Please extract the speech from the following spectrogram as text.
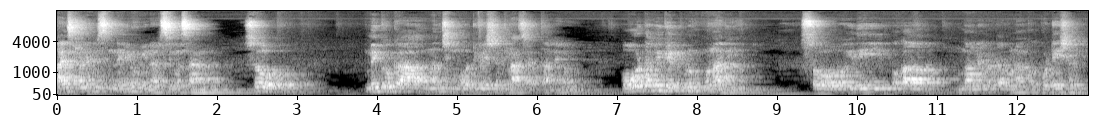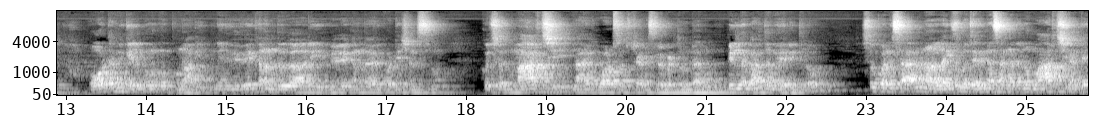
హాయ్ స్టూడెంట్స్ నేను మీ నరసింహ సార్ సో మీకు ఒక మంచి మోటివేషన్ క్లాస్ చెప్తాను నేను. ఓటమి గెలుపును పునాది. సో ఇది ఒక దాని ఏమంటారు? నాకు కొటేషన్ ఓటమి గెలుపును పునాది. నేను వివేకానంద గారి వివేకానంద గారి కొటేషన్స్ కొంచెం మార్చి నా యొక్క వాట్సాప్ స్టేటస్లో పెడుతుంటాను. పిల్లలకు అర్థమయ్యే రీతిలో. సో కొన్నిసార్లు నా లైఫ్లో జరిగిన సంఘటనలు మార్చి అంటే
